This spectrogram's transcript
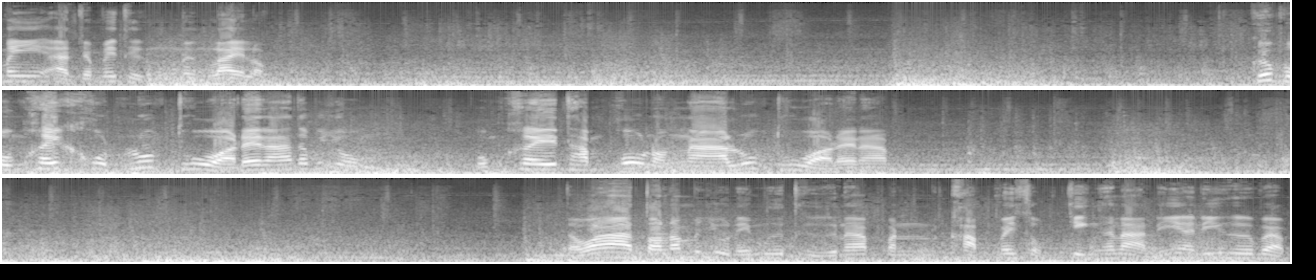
ไม่อาจจะไม่ถึงหนึ่งไร่หรอก คือผมเคยขุดรูปถั่วด้วยนะท่านผู้ชม ผมเคยทำโค้งหนองนารูปถั่วด้วยนะครับ แต่ว่าตอนนั้นมันอยู่ในมือถือนะครับ มันขับไม่สมจริงขนาดนี้ อันนี้คือแบบ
